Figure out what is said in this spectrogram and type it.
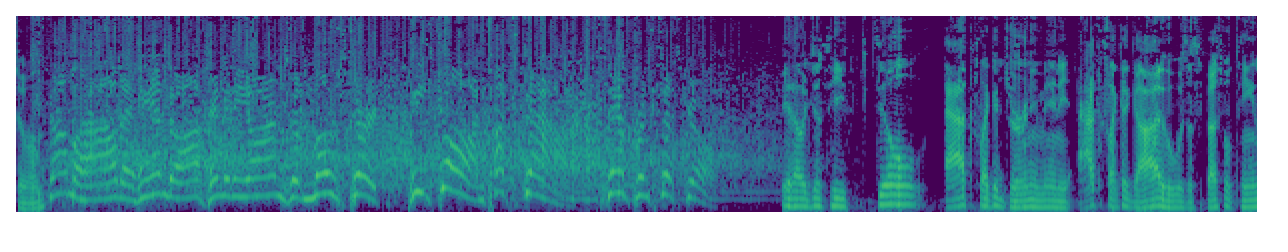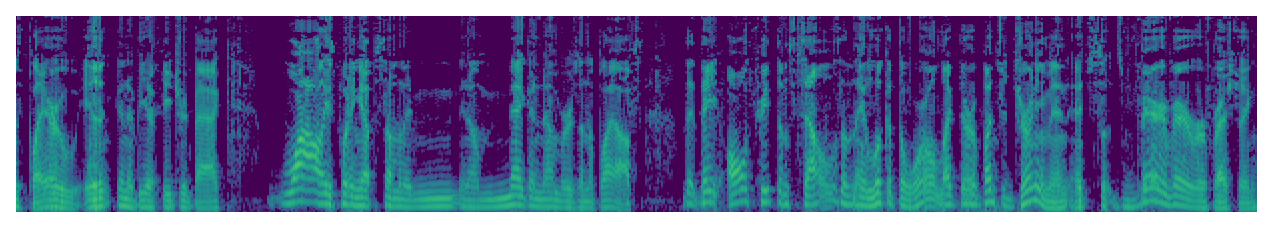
to him. Somehow the handoff into the arms of Mostert. He's gone. Touchdown, San Francisco. You know, just he still acts like a journeyman. He acts like a guy who was a special teams player who isn't going to be a featured back while he's putting up some of the you know mega numbers in the playoffs. They, they all treat themselves and they look at the world like they're a bunch of journeymen. It's it's very very refreshing.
